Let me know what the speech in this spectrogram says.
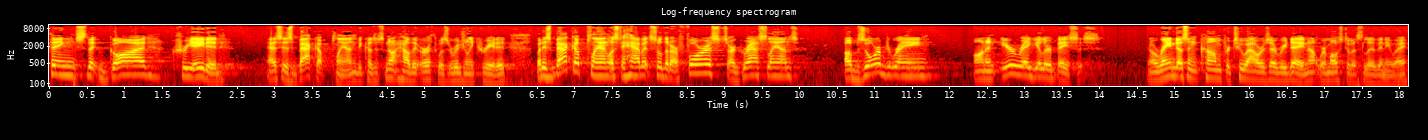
things that God created as his backup plan, because it's not how the earth was originally created, but his backup plan was to have it so that our forests, our grasslands, absorbed rain on an irregular basis. You know, rain doesn't come for two hours every day, not where most of us live anyway.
